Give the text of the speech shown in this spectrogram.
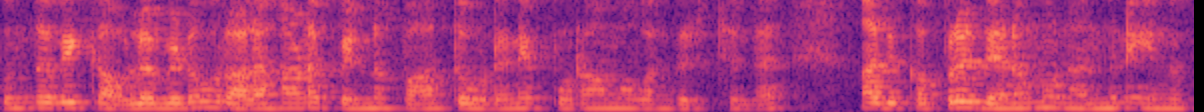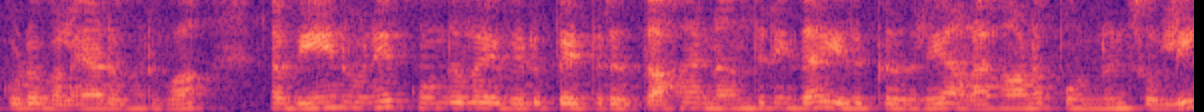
குந்தவைக்கு அவளை விட ஒரு அழகான பெண்ணை பார்த்த உடனே பொறாமல் வந்துருச்சுன்னு அதுக்கப்புறம் தினமும் நந்தினி எங்கள் கூட விளையாட வருவா. நான் வேணும்னே குந்தவை வெறுப்பேற்றுறதுக்காக நந்தினி தான் இருக்கிறதுலே அழகான பொண்ணுன்னு சொல்லி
